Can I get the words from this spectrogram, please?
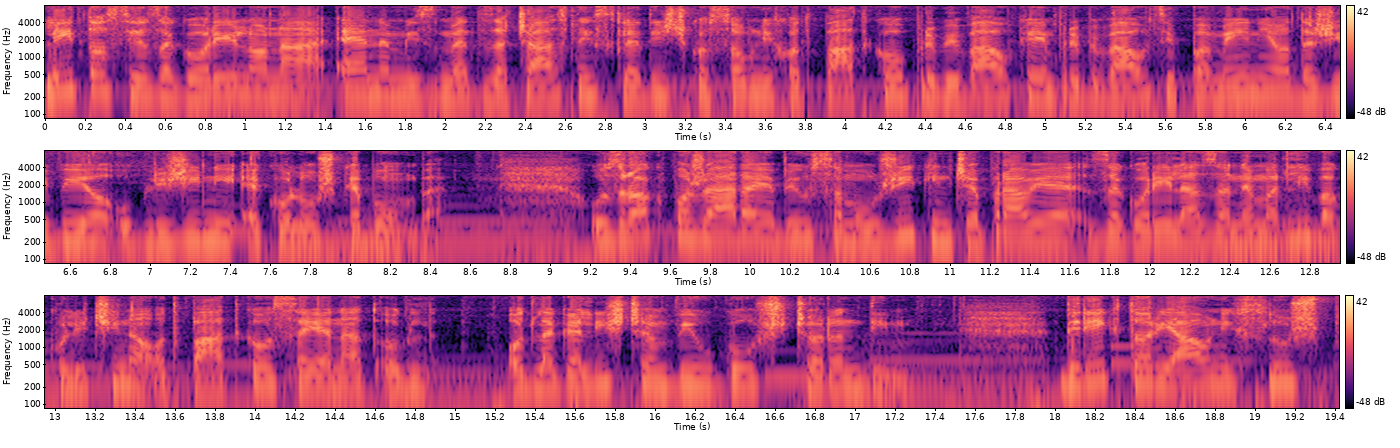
Letos je zagorelo na enem izmed začasnih skladišč kosovnih odpadkov, prebivalke in prebivalci pa menijo, da živijo v bližini ekološke bombe. Vzrok požara je bil samoužik in čeprav je zagorela zanemrljiva količina odpadkov, se je nad odlagališčem vil gošč črn dim. Direktor javnih služb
